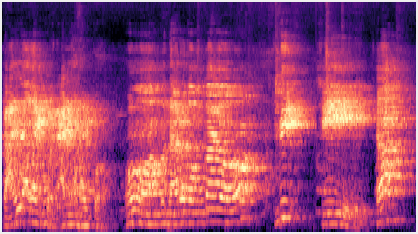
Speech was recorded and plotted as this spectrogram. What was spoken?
날라갈 거야 날라갈 거 어 한번 날아가 볼까요 준비 시작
